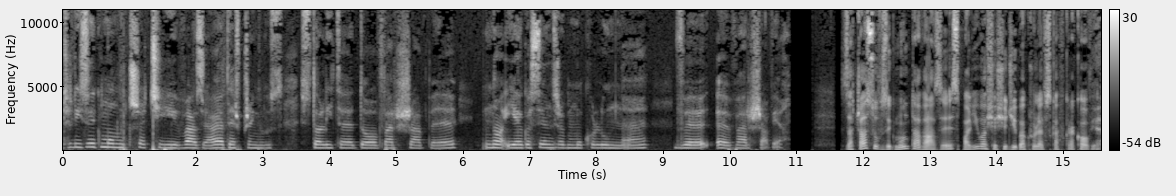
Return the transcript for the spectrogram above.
Czyli Zygmunt III Waza też przeniósł stolicę do Warszawy. No i jego syn zrobił mu kolumnę w e, Warszawie. Za czasów Zygmunta Wazy spaliła się siedziba królewska w Krakowie.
